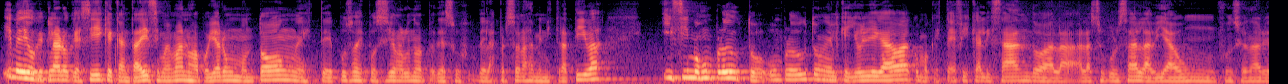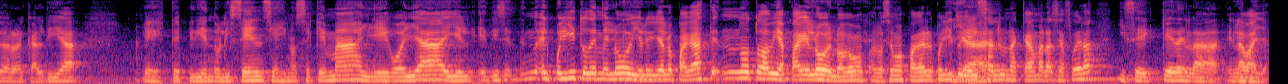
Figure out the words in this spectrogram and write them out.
Y me dijo que claro que sí, que cantadísimo. Además nos apoyaron un montón, este, puso a disposición a algunas de, sus, de las personas administrativas hicimos un producto, un producto en el que yo llegaba como que esté fiscalizando a la, sucursal, había un funcionario de la alcaldía este, pidiendo licencias y no sé qué más, llego allá y él, dice, el pollito démelo, y yo le digo, ¿ya lo pagaste? No, todavía páguelo, lo, hagamos, lo hacemos pagar el pollito y ahí sale una cámara hacia afuera y se queda en la, en la valla.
